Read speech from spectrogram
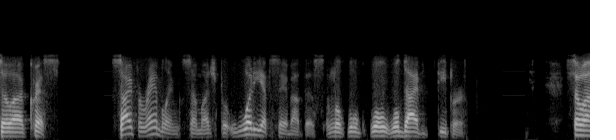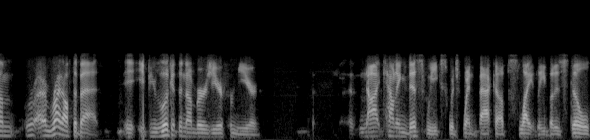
So, uh, Chris, sorry for rambling so much, but what do you have to say about this? And we'll we'll we'll we'll dive deeper. So, um, right off the bat, if you look at the numbers year from year, not counting this week's, which went back up slightly, but is still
